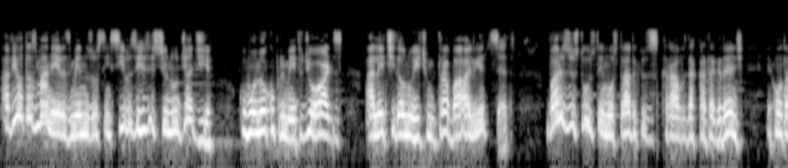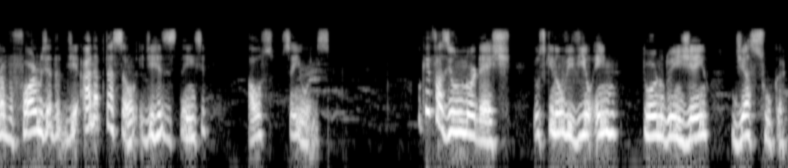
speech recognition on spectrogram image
Havia outras maneiras menos ostensivas de resistir no dia a dia, como o não cumprimento de ordens, a lentidão no ritmo de trabalho e etc. Vários estudos têm mostrado que os escravos da Casa Grande encontravam formas de adaptação e de resistência aos senhores. O que faziam no Nordeste os que não viviam em torno do engenho de açúcar?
